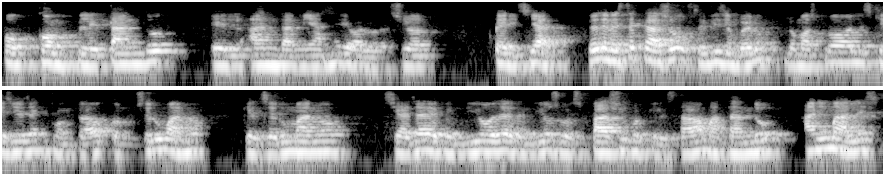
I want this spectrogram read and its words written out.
completando el andamiaje de valoración pericial. Entonces, en este caso, ustedes dicen, bueno, lo más probable es que se haya encontrado con un ser humano, que el ser humano se haya defendido, haya defendido su espacio porque le estaba matando animales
